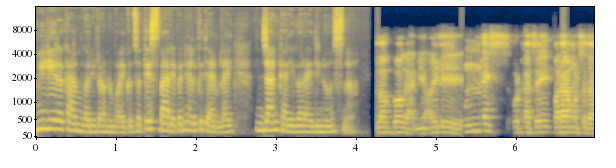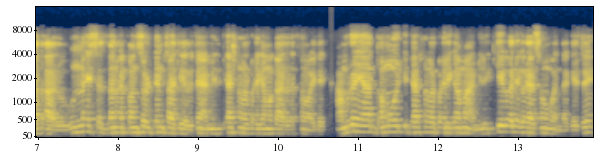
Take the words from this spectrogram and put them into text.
मिलेर काम गरिरहनु भएको छ? त्यसबारे पनि अलिकति हामीलाई जानकारी गराइदिनुहोस् न। लगभग हामी अहिले उन्नाइसवटा चाहिँ परामर्शदाताहरू उन्नाइसजना कन्सल्टेन्ट साथीहरू चाहिँ हामी ब्यास नगरपालिकामा कार्यरत छौँ अहिले। हाम्रो यहाँ दमौली ब्यास नगरपालिकामा हामीले के गर्ने गरेका छौँ भन्दाखेरि चाहिँ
